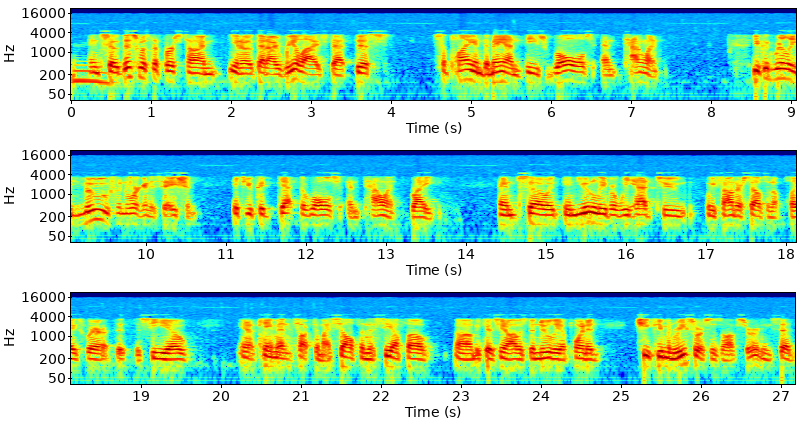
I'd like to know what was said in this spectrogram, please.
Mm. And so this was the first time, you know, that I realized that this supply and demand, these roles and talent, you could really move an organization if you could get the roles and talent right. And so in, in Unilever, we had to, we found ourselves in a place where the, the CEO, you know, came in and talked to myself and the CFO uh, because, you know, I was the newly appointed chief human resources officer. And he said,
